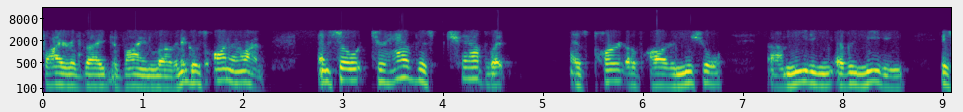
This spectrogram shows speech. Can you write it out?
fire of thy divine love. And it goes on and on. And so to have this chaplet as part of our initial uh, meeting, every meeting, is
